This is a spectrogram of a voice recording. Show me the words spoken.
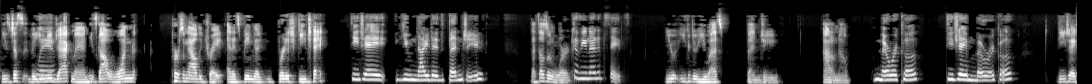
He's just the Lame. Union Jack man. He's got one personality trait, and it's being a British DJ. DJ United Benji, That doesn't work. because United States, You you could do U.S. Benji. I don't know. America, DJ America. DJ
